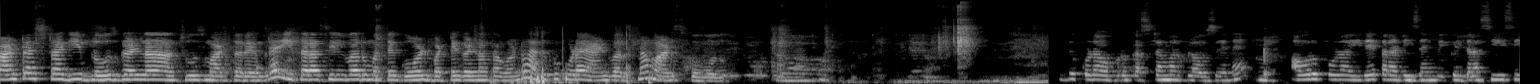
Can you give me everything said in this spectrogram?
ಕಾಂಟ್ರಾಸ್ಟ್ ಆಗಿ ಬ್ಲೌಸ್ಗಳನ್ನ ಚೂಸ್ ಮಾಡ್ತಾರೆ ಅಂದರೆ ಈ ಥರ ಸಿಲ್ವರ್ ಮತ್ತು ಗೋಲ್ಡ್ ಬಟ್ಟೆಗಳನ್ನ ತಗೊಂಡು ಅದಕ್ಕೂ ಕೂಡ ಹ್ಯಾಂಡ್ ವರ್ಕ್ನ ಮಾಡಿಸ್ಕೋಬೋದು. ಇದು ಕೂಡ ಒಬ್ರು ಕಸ್ಟಮರ್ ಬ್ಲೌಸೇನೆ ಅವರು ಕೂಡ ಇದೇ ತರ ಡಿಸೈನ್ ಬೇಕು ಈ ತರ ಸಿ ಸಿ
